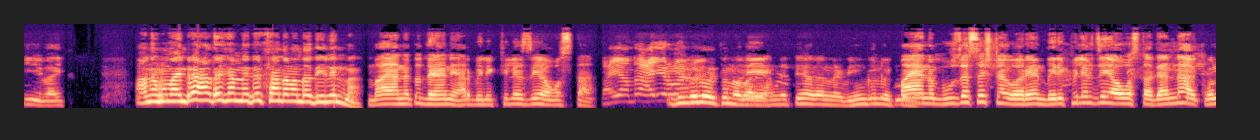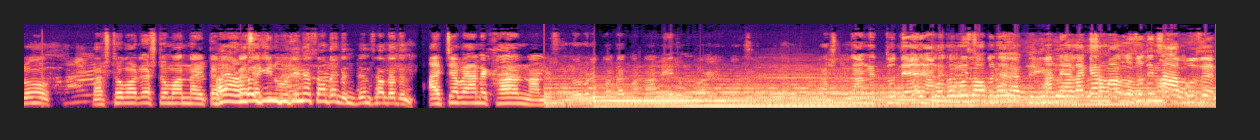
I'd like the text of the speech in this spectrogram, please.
কি ভাই? আনে হুমাইন রে সামনে দিয়ে মান্দা দিলেন না। ভাই আনে তো দেয় আর বিলিক ছিলের যে অবস্থা। ভিঙ্গুলো হইতো না ভাই হাজার লাগবে ভিঙ্গুলো হইতো ভাই আনে বুঝার চেষ্টা করেন ব্রেক ফিলের যে অবস্থা দেন না কোনো কাস্টমার কাস্টমার নাই ভাই আমরা দিন কিনো বুঝি না সাদা দেন দেন সাদা দেন। আচ্ছা ভাই আনে খান না সুন্দর করে কথা কন আনে এরকম করে। কাস্টমার আনে তো দেন তো আনে এলাকার মানুষ যদি না বুঝেন।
